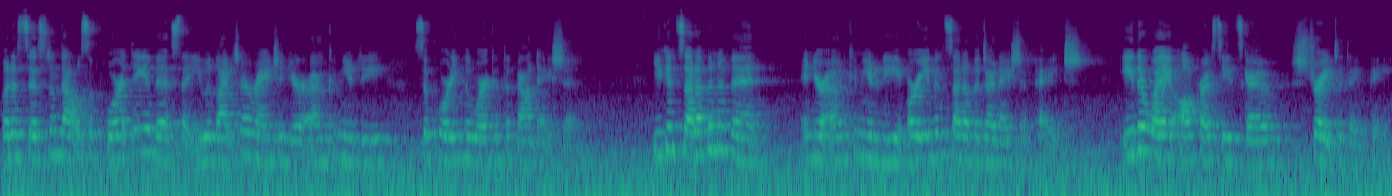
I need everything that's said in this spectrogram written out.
but a system that will support the events that you would like to arrange in your own community supporting the work of the foundation. You can set up an event in your own community or even set up a donation page. Either way, all proceeds go straight to Think Pink.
